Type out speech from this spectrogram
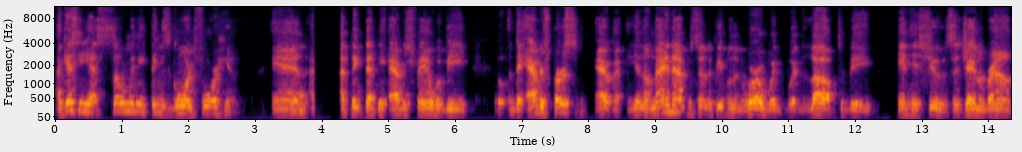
I guess he has so many things going for him, and yeah. I, I think that the average fan would be the average person. You know, ninety nine percent of the people in the world would would love to be in his shoes as Jaylen Brown,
